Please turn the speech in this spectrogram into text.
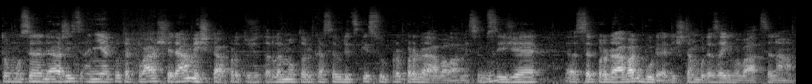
Tomu se nedá říct ani jako taková šedá myška, protože tahle motorka se vždycky super prodávala. Myslím Mhm. si, že se prodávat bude, když tam bude zajímavá cena.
